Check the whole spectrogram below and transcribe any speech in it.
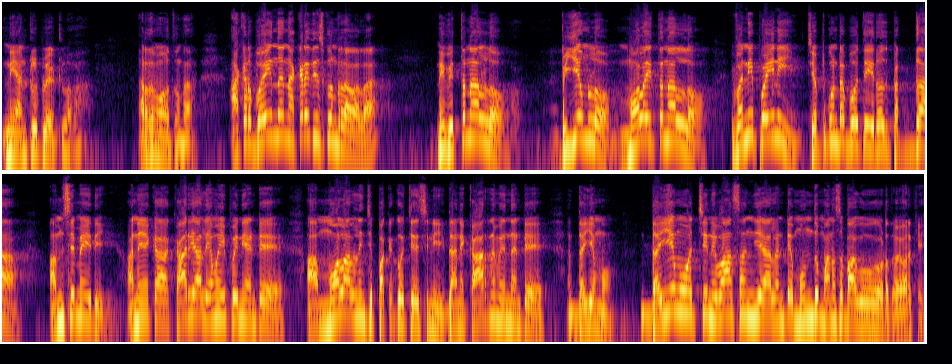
నీ అంట్ల ప్లేట్లో. అర్థమవుతుందా? అక్కడ పోయిందని అక్కడే తీసుకుని రావాలా? నీ విత్తనాల్లో బియ్యంలో మూల విత్తనాల్లో ఇవన్నీ పోయినాయి. చెప్పుకుంటా పోతే ఈరోజు పెద్ద అంశమే ఇది. అనేక కార్యాలు ఏమైపోయినాయి అంటే ఆ మూలాల నుంచి పక్కకు వచ్చేసినాయి. దానికి కారణం ఏంటంటే దయ్యము. దయ్యము వచ్చి నివాసం చేయాలంటే ముందు మనసు బాగోకూడదు ఎవరికి?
